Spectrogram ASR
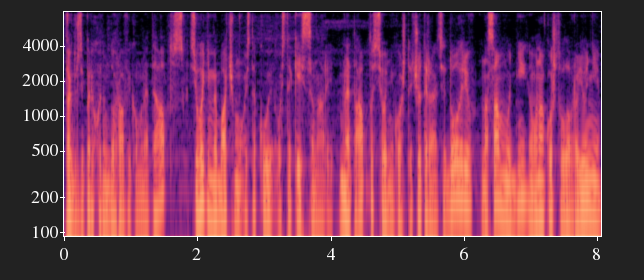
Так, друзі, переходимо до графіку монети Aptos. Сьогодні ми бачимо ось такий, ось такий сценарій. Монета Aptos сьогодні коштує 14 доларів. На самому дні вона коштувала в районі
